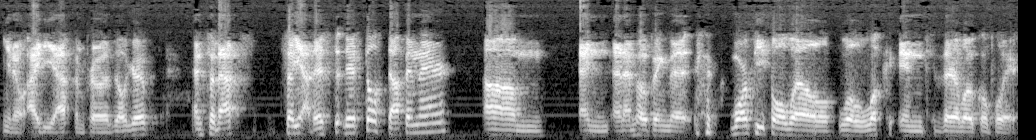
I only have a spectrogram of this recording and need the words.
you know, IDF and pro-Israel groups. And so that's, so yeah, there's, there's still stuff in there. Um, and and I'm hoping that more people will will look into their local police.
